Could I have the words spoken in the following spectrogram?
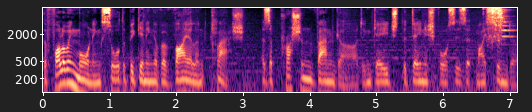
The following morning saw the beginning of a violent clash as a Prussian vanguard engaged the Danish forces at Mysunde.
